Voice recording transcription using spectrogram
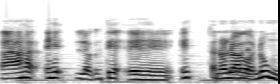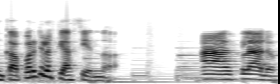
ah, eh, lo que estoy, eh, esto no lo hago nunca, ¿por qué lo estoy haciendo? Ah, claro.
